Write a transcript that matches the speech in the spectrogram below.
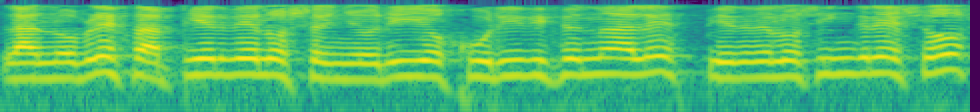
La nobleza pierde los señoríos jurisdiccionales, pierde los ingresos,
